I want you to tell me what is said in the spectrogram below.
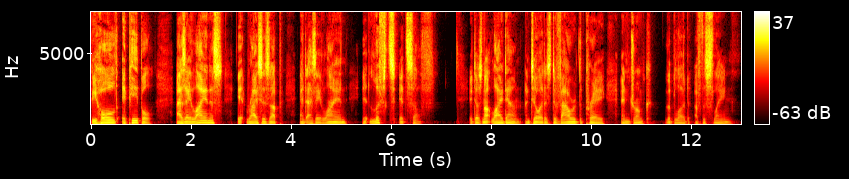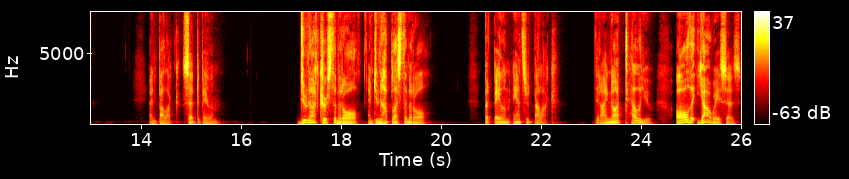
Behold, a people, as a lioness it rises up, and as a lion it lifts itself. It does not lie down until it has devoured the prey and drunk the blood of the slain. And Balak said to Balaam, Do not curse them at all, and do not bless them at all. But Balaam answered Balak, Did I not tell you all that Yahweh says,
